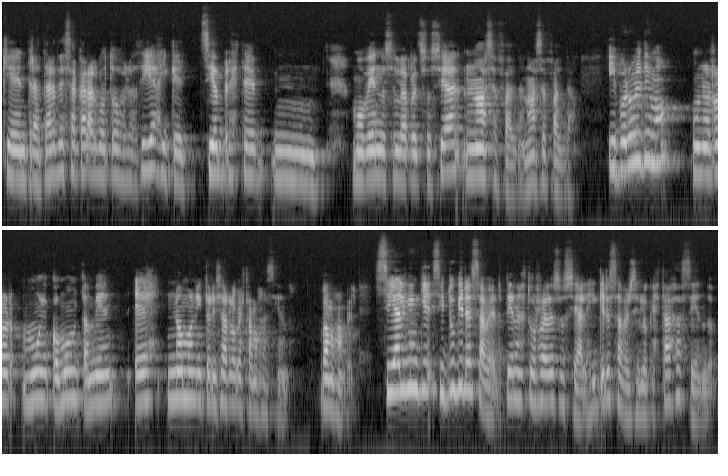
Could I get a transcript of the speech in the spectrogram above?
que en tratar de sacar algo todos los días y que siempre esté mm, moviéndose en la red social, no hace falta, no hace falta. Y por último, un error muy común también es no monitorizar lo que estamos haciendo. Vamos a ver. Si alguien si tú quieres saber, tienes tus redes sociales y quieres saber si lo que estás haciendo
